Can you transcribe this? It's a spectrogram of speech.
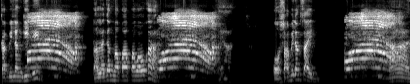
kabilang gilid! Talagang mapapawaw ka. Wow! Ayan. O, sa kabilang side, Wow! yan.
